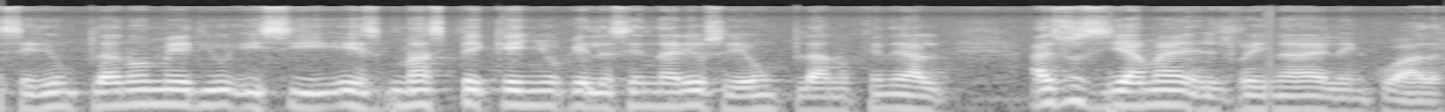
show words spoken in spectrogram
sería un plano medio y si es más pequeño que el escenario sería un plano general. A eso se llama el rellenar del encuadre.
